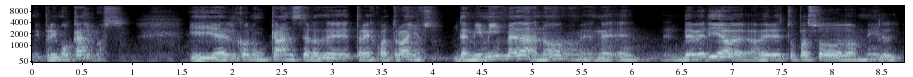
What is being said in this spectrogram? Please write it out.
mi primo Carlos y él con un cáncer de 3, 4 años, de mi misma edad, ¿no? Debería haber, esto pasó 2000,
